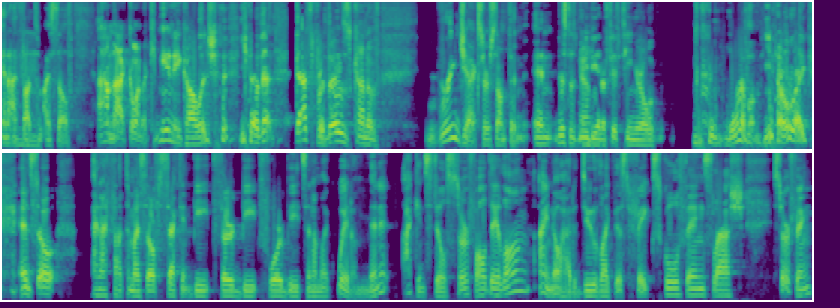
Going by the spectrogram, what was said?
And I mm. thought to mm. myself, I'm not going to community college. you know, that that's for those kind of rejects or something. And this is me yeah. being a 15 year old one of them, you know, like, and so, and I thought to myself, second beat, third beat, four beats. And I'm like, wait a minute, I can still surf all day long. I know how to do like this fake school thing slash surfing.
